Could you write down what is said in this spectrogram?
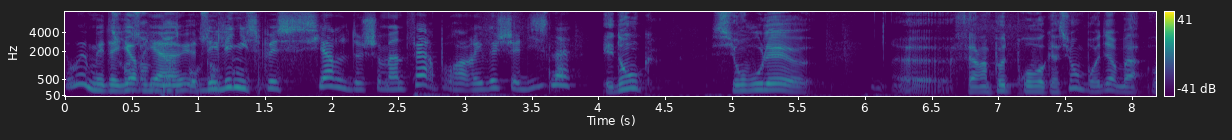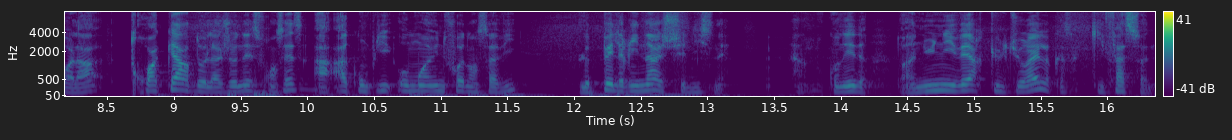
Oui, mais d'ailleurs, il y a 75%. des lignes spéciales de chemin de fer pour arriver chez Disney. Et donc, si on voulait euh, euh, faire un peu de provocation, on pourrait dire, bah voilà, trois quarts de la jeunesse française a accompli au moins une fois dans sa vie le pèlerinage chez Disney. Hein, donc on est dans un univers culturel qui façonne.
